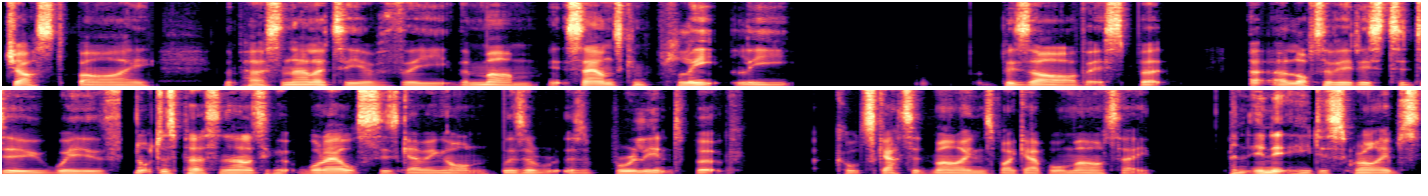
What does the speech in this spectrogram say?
just by the personality of the the mum. It sounds completely bizarre this but a, a lot of it is to do with not just personality but what else is going on. There's a there's a brilliant book called Scattered Minds by Gabor Mate and in it he describes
